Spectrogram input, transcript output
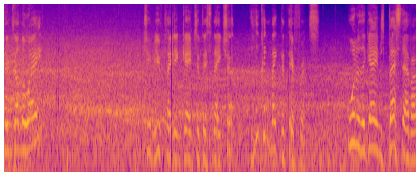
Let's the way. Jim, you've played in games of this nature. Who can make the difference? One of the game's best ever,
